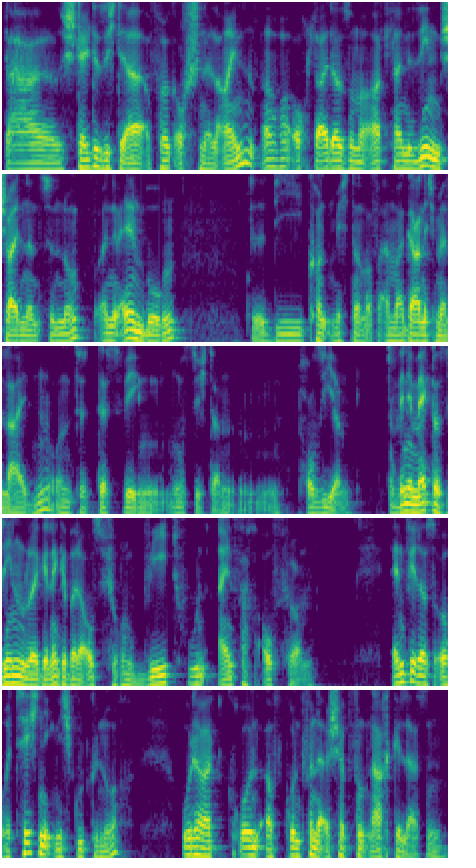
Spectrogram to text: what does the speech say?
da stellte sich der Erfolg auch schnell ein, aber auch leider so eine Art kleine Sehnenscheidenentzündung bei einem Ellenbogen. Die konnten mich dann auf einmal gar nicht mehr leiden und deswegen musste ich dann pausieren. Wenn ihr merkt, dass Sehnen oder Gelenke bei der Ausführung wehtun, einfach aufhören. Entweder ist eure Technik nicht gut genug oder hat aufgrund von der Erschöpfung nachgelassen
